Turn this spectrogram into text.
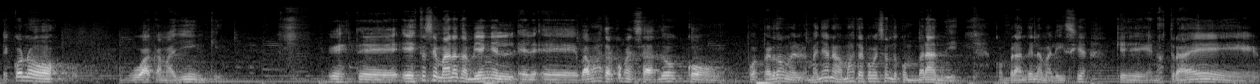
Te conozco. Guacamayinki. Este, esta semana también el, eh, vamos a estar comenzando con, perdón, mañana vamos a estar comenzando con Brandy, con Brandy la malicia, que nos trae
